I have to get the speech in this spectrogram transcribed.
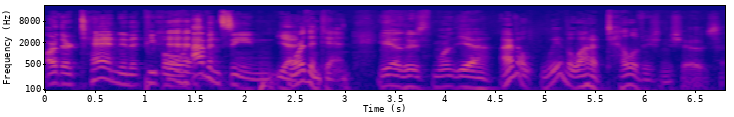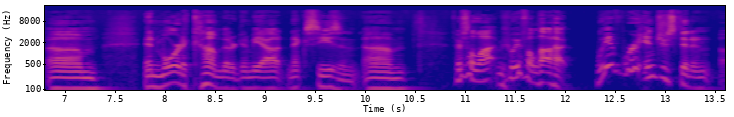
are there ten that people haven't seen yet? More than ten. Yeah, there's more. Yeah, I have a. We have a lot of television shows, um, and more to come that are going to be out next season. Um, there's a lot. We have a lot. We have, we're interested in uh,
